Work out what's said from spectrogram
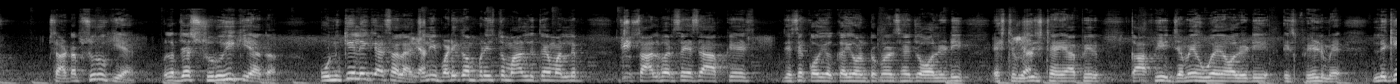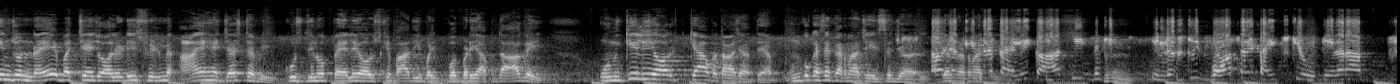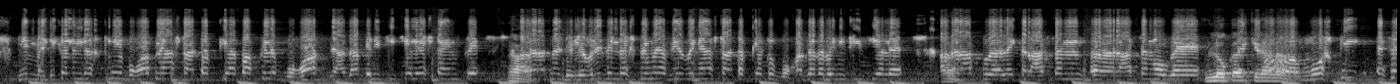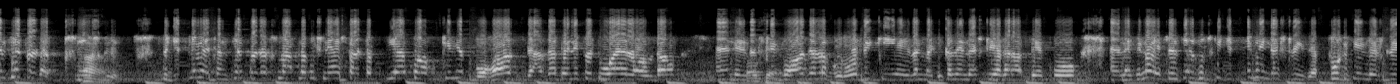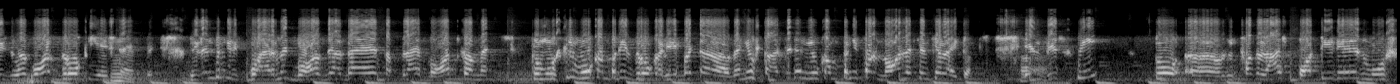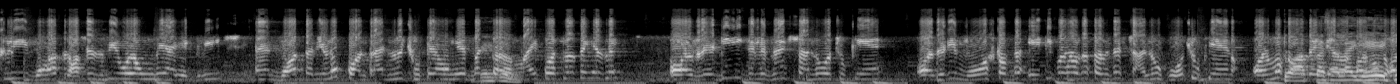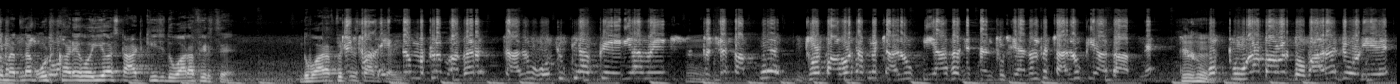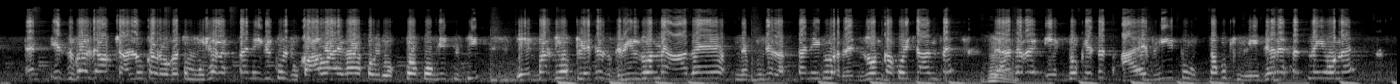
स्टार्टअप शुरू किया है मतलब जस्ट शुरू ही किया था उनके लिए क्या सलाह है? चलिए बड़ी कंपनीज़ तो मान लेते हैं मतलब जो साल भर से ऐसे आपके जैसे कोई कई ऑन्टरप्रनर्स हैं जो ऑलरेडी एस्टेब्लिश्ड हैं या फिर काफ़ी जमे हुए हैं ऑलरेडी इस फ़ील्ड में लेकिन जो नए बच्चे हैं जो ऑलरेडी इस फ़ील्ड में आए हैं जस्ट अभी कुछ दिनों पहले और उसके बाद ये बहुत बड़ी आपदा आ गई उनके लिए और क्या बताना चाहते हैं आप? उनको कैसे करना चाहिए इससे जंग लड़ना चाहिए? पहले कहा कि देखिए इंडस्ट्रीज़ बहुत सारे टाइप्स की होती है। अगर आप ये मेडिकल इंडस्ट्री में बहुत नया स्टार्टअप किया तो आपके लिए बहुत ज़्यादा बेनिफिशियल है इस टाइम पे। हाँ। अगर आपने डिलीवरी इंडस्ट्री में अभी अभी नया स्टार्टअप किया तो बहुत ज़्यादा बेनिफिशियल है अगर आप लाइक राशन राशन हो गए लोकल किराना। मोस्टली एसेंशियल प्रोडक्ट्स हाँ। मोस्टली तो जितने भी एसेंशियल प्रोडक्ट्स में आपने कुछ नया स्टार्टअप किया तो आपके लिए बहुत ज़्यादा बेनिफिट हुआ है लॉकडाउन एंड इंडस्ट्री. बहुत ज़्यादा ग्रो भी की है इवन मेडिकल इंडस्ट्री अगर आप देखो and like you know essential goods की जितनी भी इंडस्ट्रीज़ है फ़ूड की इंडस्ट्री जो है बहुत ग्रो की है इस टाइम पे। रीजन की रिक्वायरमेंट बहुत ज़्यादा है सप्लाई बहुत कम है तो मोस्टली वो कंपनीज़ ग्रो करी है। But when you started a new company for non essential items in this field तो for the last forty days mostly बहुत लॉसेस भी हुए होंगे आई एग्री एंड बहुत सारे यू नो कॉन्ट्रैक्ट भी छूटे होंगे। But my personal thing is like already deliveries चालू हो चुकी हैं। Already most of the 80 percent of the services चालू हो चुके हैं ऑलमोस्ट तो आपका सलाह ये है कि मतलब उठ खड़े होइए और स्टार्ट कीजिए दोबारा फिर से। दोबारा फिर से स्टार्ट करिए। एकदम मतलब अगर चालू हो चुकी है आपके एरिया में तो जस्ट आपको जो पावर आपने चालू किया था जिस एंथुसियाज्म से चालू किया था आपने वो पूरा पावर दोबारा जोड़िए। इस बार जब आप चालू करोगे तो मुझे लगता नहीं कि कोई रुकाव आएगा कोई रोक टोक होगी क्योंकि एक बार जो प्लेसेस ग्रीन जोन में आ गए मुझे लगता नहीं कि वो रेड जोन का कोई चांस है। ज़्यादा अगर एक दो केसेस आए भी तो उतना कुछ मेजर एफेक्ट नहीं होना है।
